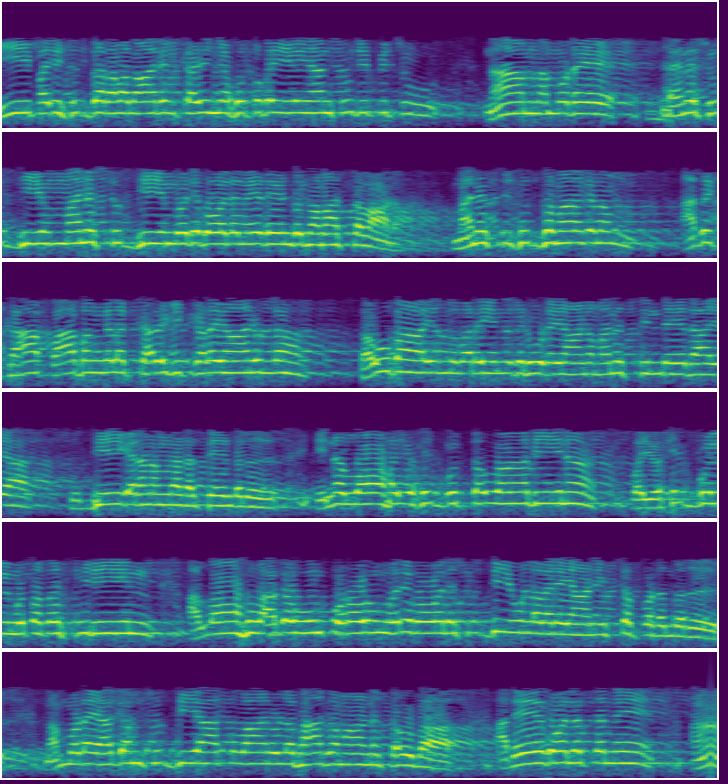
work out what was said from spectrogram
ഈ പരിശുദ്ധ റമദാനിൽ കഴിഞ്ഞ ഹുത്തുബയിൽ ഞാൻ സൂചിപ്പിച്ചു നാം നമ്മുടെ ധനശുദ്ധിയും മനഃശുദ്ധിയും ഒരുപോലെ നേടേണ്ടുന്ന മാസമാണ്. മനസ്സ് ശുദ്ധമാകണം. അത് കാ പാപങ്ങളെ കറകിക്കളയാനുള്ള തൗബ എന്ന് പറയുന്നതിലൂടെയാണ് മനസ്സിന്റേതായ ശുദ്ധീകരണം നടത്തേണ്ടത്. അള്ളാഹു അകവും പുറവും ഒരുപോലെ ശുദ്ധിയുള്ളവരെയാണ് ഇഷ്ടപ്പെടുന്നത്. നമ്മുടെ അകം ശുദ്ധിയാക്കുവാനുള്ള ഭാഗമാണ് തൗബ. അതേപോലെ തന്നെ ആ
